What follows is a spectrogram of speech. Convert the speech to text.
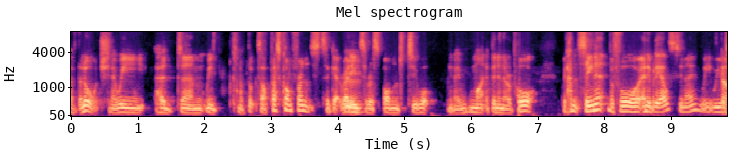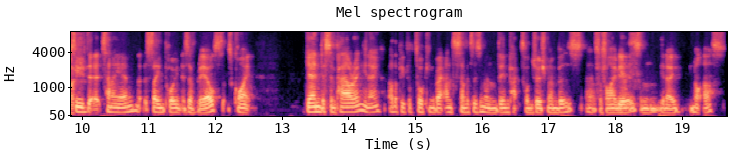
of the launch, you know, we had um, we kind of booked our press conference to get ready mm. to respond to what you know might have been in the report. We hadn't seen it before anybody else. You know, we we received it at 10 a.m. at the same point as everybody else. It's quite again disempowering. You know, other people talking about anti-Semitism and the impact on Jewish members uh, for five yes. years, and you know, not us.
